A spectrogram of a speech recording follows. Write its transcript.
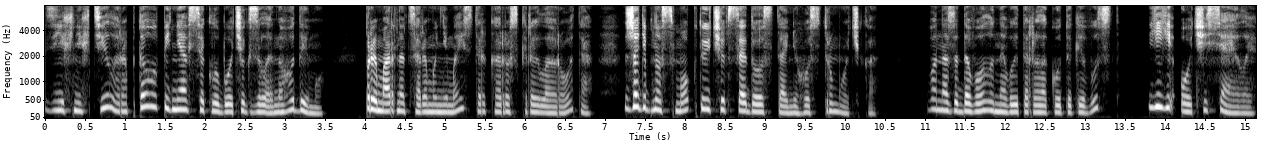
З їхніх тіл раптово піднявся клубочок зеленого диму. Примарна церемонімейстерка розкрила рота, жадібно смоктуючи все до останнього струмочка. Вона задоволено витерла кутики вуст, її очі сяяли.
